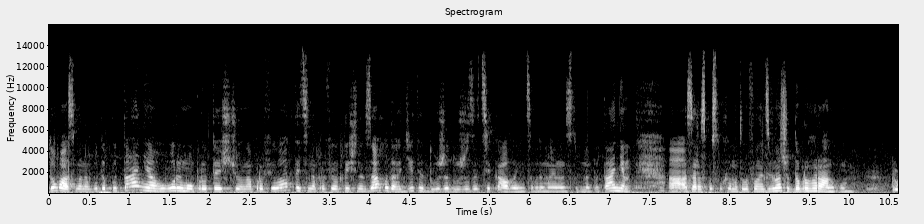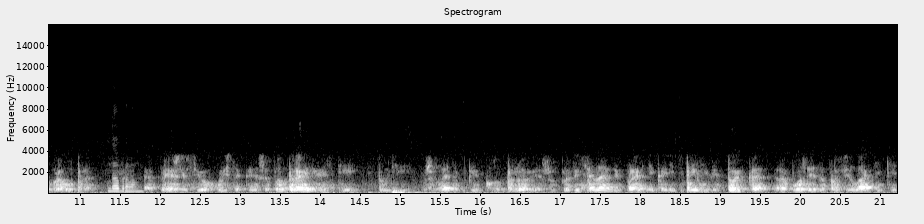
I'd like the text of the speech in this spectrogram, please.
до вас в мене буде питання. Говоримо про те, що на профілактиці, на профілактичних заходах діти дуже дуже зацікавлені. Це буде моє наступне питання. А, а зараз послухаємо телефонний дзвіночок. Доброго ранку. Доброе утро. Доброго. Э, Прежде всего хочется, конечно, поздравить гостей студии, пожелать им крепкого здоровья, чтобы профессиональный праздник они встретили только работая на профилактике,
